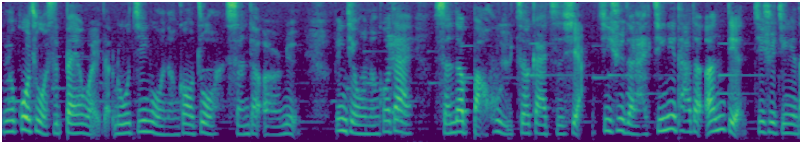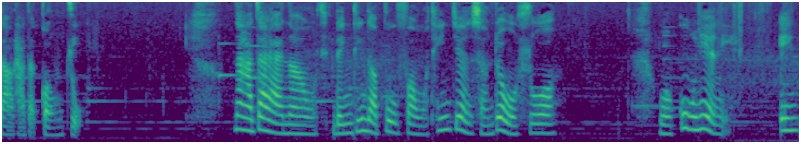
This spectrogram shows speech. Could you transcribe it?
因为过去我是卑微的，如今我能够做神的儿女，并且我能够在神的保护与遮盖之下，继续的来经历他的恩典，继续经历到他的工作。那再来呢？聆听的部分，我听见神对我说：“我顾念你，因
